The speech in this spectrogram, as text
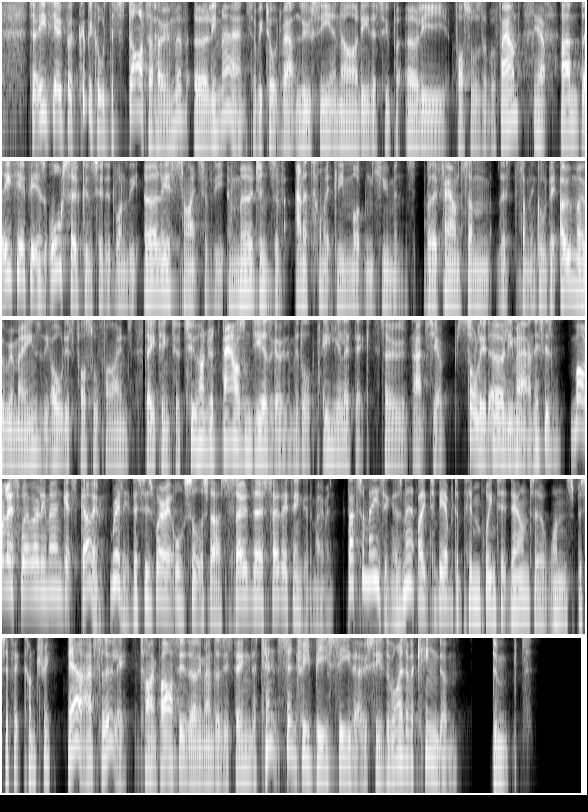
So Ethiopia could be called the starter home of early man. So we talked about Lucy and Ardi, the super early fossils that were found. Yep. Um, but Ethiopia is also considered one of the earliest sites of the emergence of anatomically modern humans. But they found some the, something called the Omo remains, the oldest fossil finds dating to 200,000 years ago, the Middle Paleolithic. So actually a solid early man. This is more or less where early man gets going. Really, this is where it all sort of started. So the, so they think at the moment. That's amazing, isn't it? Like to be able to pinpoint it down to one specific country. Yeah, absolutely. Time passes, early man does his thing. The 10th century BC, though, sees the rise of a kingdom. Dumped.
